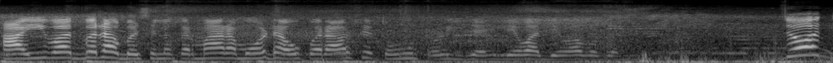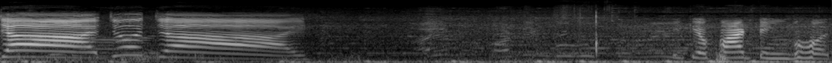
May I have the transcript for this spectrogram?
હા એ વાત બરાબર છે. નકર મારા મોઢા ઉપર આવશે તો હું ટળી જાય, લેવા દેવા વગર. જો જાય જો જાય. કે ફાટિંગ બહોત.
